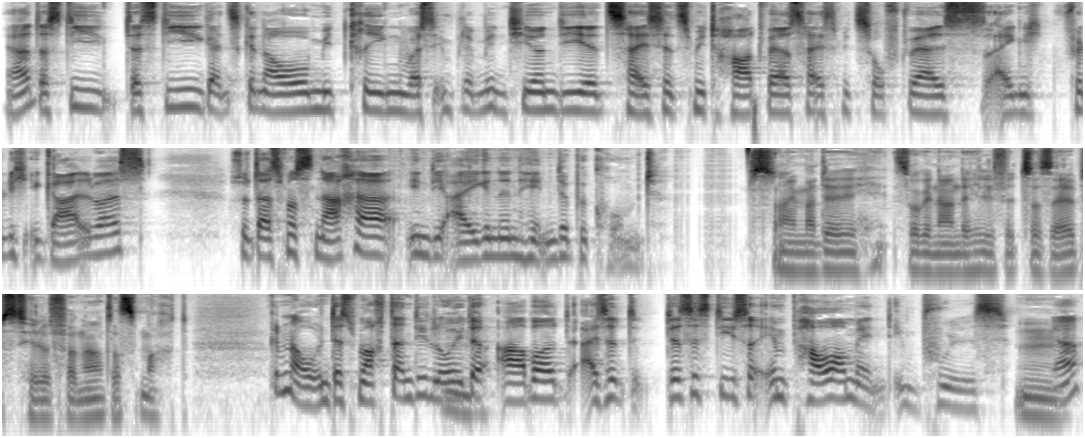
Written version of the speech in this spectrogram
Ja, dass die, dass die ganz genau mitkriegen, was implementieren die jetzt, sei es jetzt mit Hardware, sei es mit Software, ist eigentlich völlig egal was, so dass man es nachher in die eigenen Hände bekommt. Das ist einmal die sogenannte Hilfe zur Selbsthilfe, ne? Das macht. Genau, und das macht dann die Leute, mhm. aber also das ist dieser Empowerment-Impuls. Mhm. Ja?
